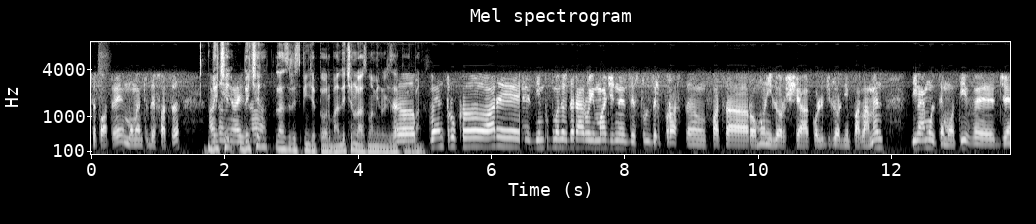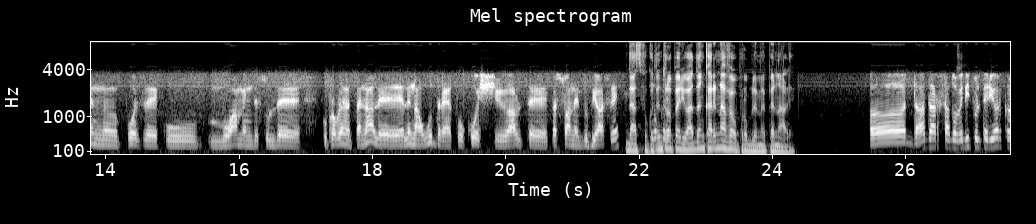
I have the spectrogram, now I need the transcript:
se poate în momentul de față. de ce, nominaliza... de ce l-ați respinge pe Orban? De ce nu l-ați nominalizat pe Orban? Pentru că are, din punctul meu de vedere, are o imagine destul de proastă în fața românilor și a colegilor din Parlament, din mai multe motive, gen poze cu oameni destul de uh, cu probleme penale, Elena Udrea, Cocoș, alte persoane dubioase. Dar ați făcut nu într-o cred... perioadă în care nu aveau probleme penale. Uh, da, dar s-a dovedit ulterior că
